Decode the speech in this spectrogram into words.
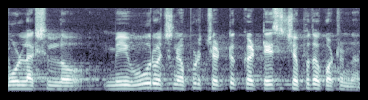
మూడు లక్షల్లో మీ ఊరు వచ్చినప్పుడు చెట్టు కట్టేసి చెప్పుతో కొట్టండి నన్ను.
